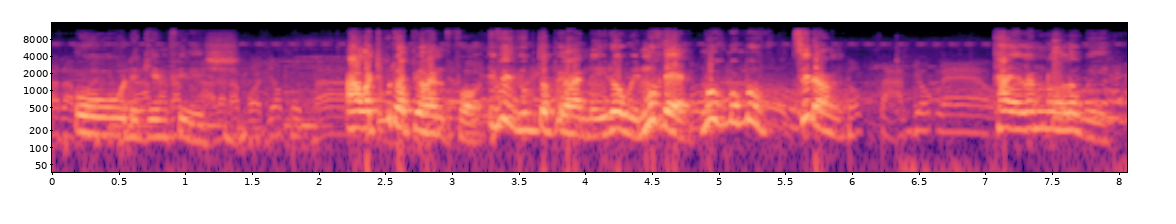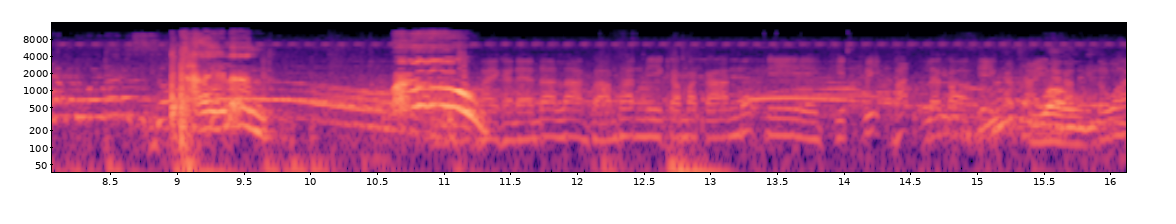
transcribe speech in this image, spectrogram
ระดับ Oh, the game finished. เอาละครับหมดยกสุดท้าย Ah, what you put up your hand for? If you put up your hand, you don't win. Move there. Move, move, move. Sit down. ครบสามยกแล้ว Thailand all the way. Thailand. Wow. ให้คะแนนด้านล่างสามท่านมีกรรมการมุนีกิตวิพัฒน์แล้วก็เอกชัย ว้าว นะครับดูไฮ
